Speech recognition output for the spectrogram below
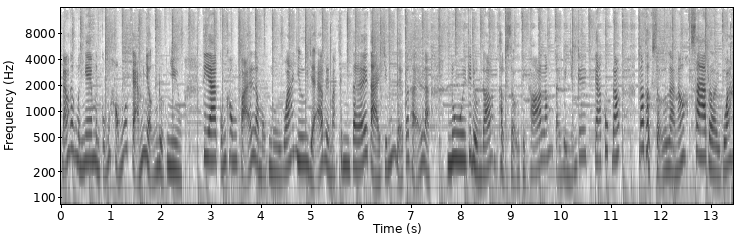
bản thân mình nghe mình cũng không có cảm nhận được nhiều. Tia cũng không phải là một người quá dư giả về mặt kinh tế, tài chính để có thể là nuôi cái đường đó. Thật sự thì khó lắm, tại vì những cái ca khúc đó, nó thật sự là nó xa rời quá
